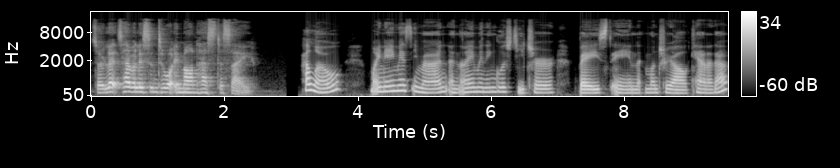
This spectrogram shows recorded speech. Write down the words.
So let's have a listen to what Iman has to say. Hello, my name is Iman, and I am an English teacher based in Montreal, Canada.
